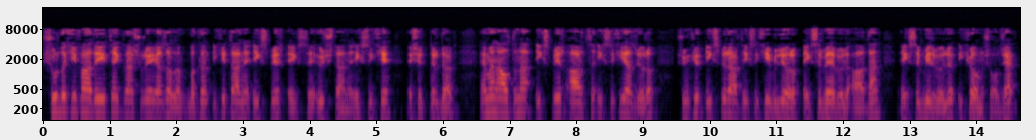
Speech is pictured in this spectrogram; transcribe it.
Şuradaki ifadeyi tekrar şuraya yazalım. Bakın 2 tane x1 eksi 3 tane x2 eşittir 4. Hemen altına x1 artı x2 yazıyorum. Çünkü x1 artı x2'yi biliyorum. Eksi b bölü a'dan eksi 1 bölü 2 olmuş olacak.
